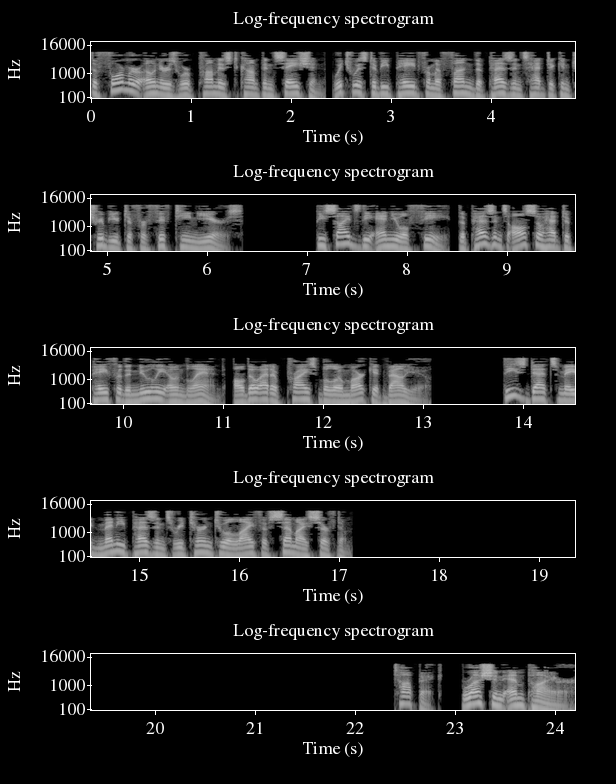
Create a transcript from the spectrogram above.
The former owners were promised compensation, which was to be paid from a fund the peasants had to contribute to for 15 years. Besides the annual fee, the peasants also had to pay for the newly owned land, although at a price below market value. These debts made many peasants return to a life of semi-serfdom. Russian Empire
